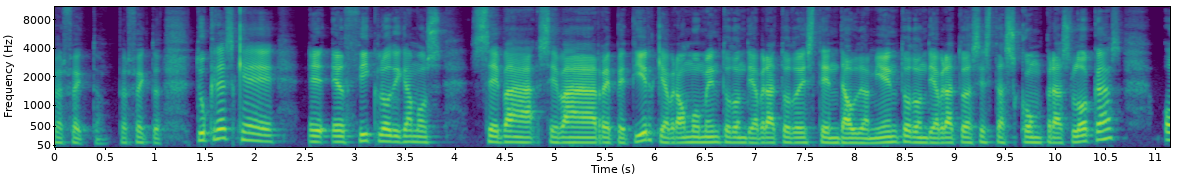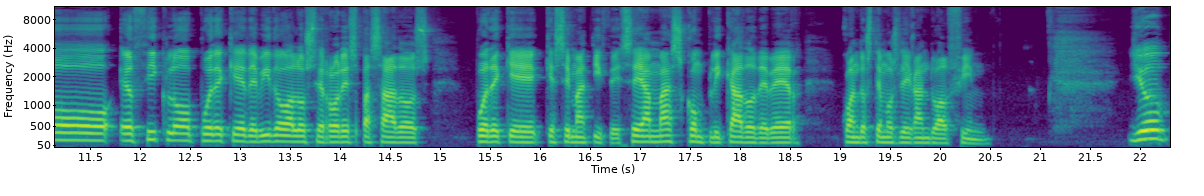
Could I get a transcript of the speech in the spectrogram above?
Perfecto, perfecto. ¿Tú crees que eh, el ciclo, digamos, se va, se va a repetir, que habrá un momento donde habrá todo este endeudamiento, donde habrá todas estas compras locas? ¿O el ciclo puede que debido a los errores pasados, puede que, que se matice, sea más complicado de ver cuando estemos llegando al fin? Yo,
